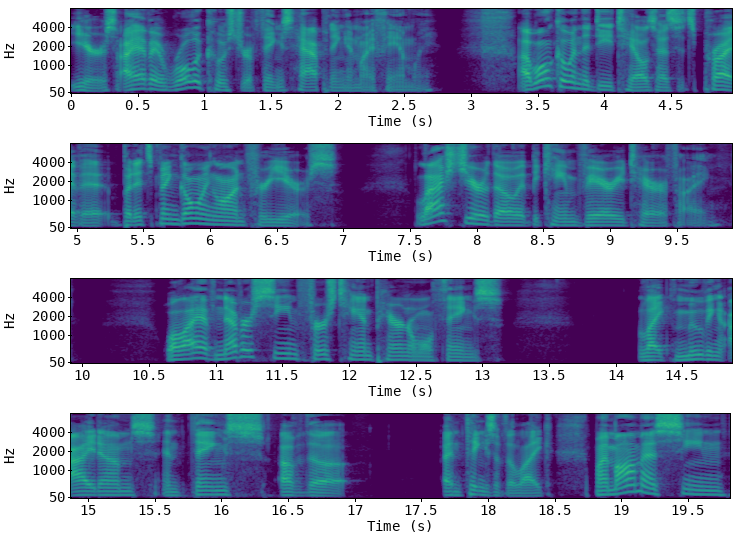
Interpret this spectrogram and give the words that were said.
years, I have a roller coaster of things happening in my family. I won't go into details as it's private, but it's been going on for years. Last year, though, it became very terrifying. While I have never seen firsthand paranormal things, like moving items and things of the and things of the like. My mom has seen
